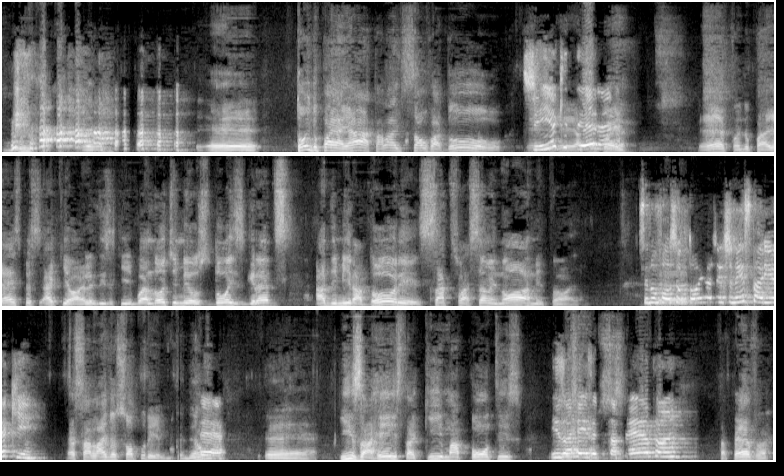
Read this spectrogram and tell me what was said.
é, é, Tony do Paiaiá tá lá em Salvador. Tinha que é, ter, né? É, Tony do Paiaiá, aqui ó, ele diz aqui, boa noite meus dois grandes admiradores, satisfação enorme, Tony. Se não fosse é... o Tonho, a gente nem estaria aqui. Essa live é só por ele, entendeu? É. é... Isa Reis está aqui, Má Pontes. Isa Reis é de Itapeva. Itapeva.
